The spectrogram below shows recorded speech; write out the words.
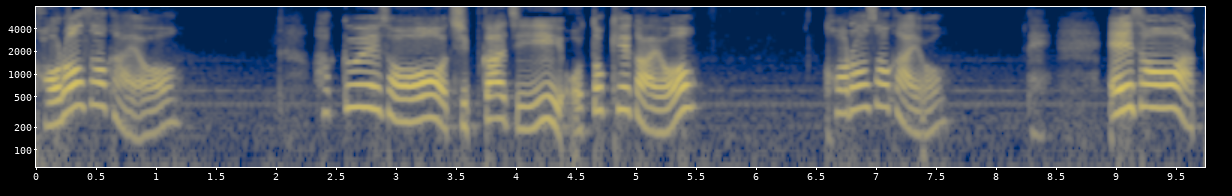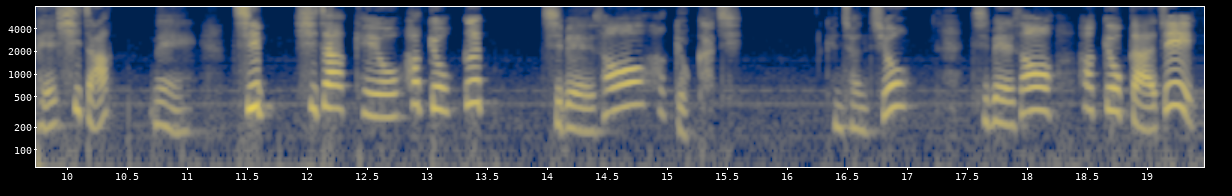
걸어서 가요. 학교에서 집까지 어떻게 가요? 걸어서 가요. 네. 에서 앞에 시작. 네. 집 시작해요. 학교 끝. 집에서 학교까지. 괜찮지요? 집에서 학교까지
